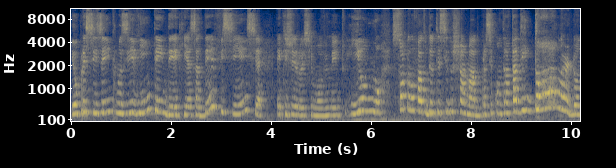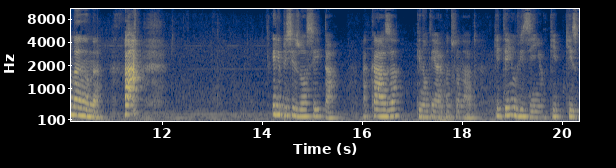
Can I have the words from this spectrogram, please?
eu precisei, inclusive, entender que essa deficiência é que gerou esse movimento. E eu não, só pelo fato de eu ter sido chamado para ser contratado em dólar, dona Ana. Ele precisou aceitar a casa que não tem ar condicionado, que tem o vizinho que quis,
